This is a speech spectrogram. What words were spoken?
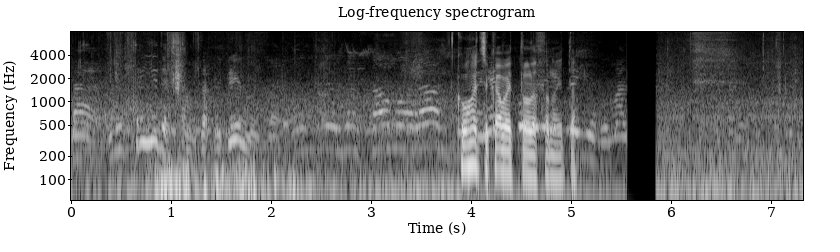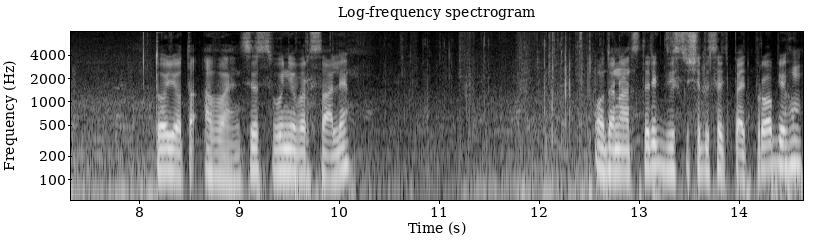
Ну приїдеш там за годину. Кого цікавить, телефонуйте. Toyota Avensis в універсалі. 11 рік, 265 пробігу,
